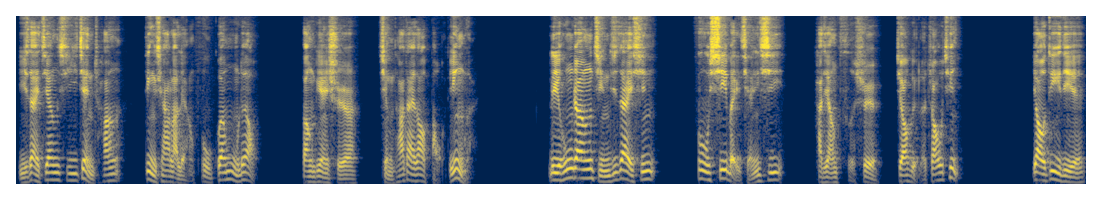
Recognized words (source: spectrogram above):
已在江西建昌定下了两副棺木料，方便时请他带到保定来。李鸿章谨记在心，赴西北前夕，他将此事交给了昭庆，要弟弟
